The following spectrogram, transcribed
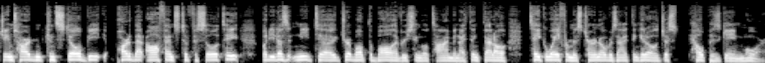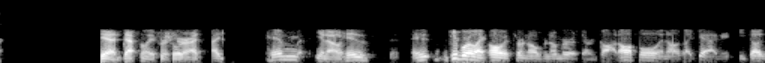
James Harden can still be part of that offense to facilitate, but he doesn't need to dribble up the ball every single time. And I think that'll take away from his turnovers. And I think it'll just help his game more. Yeah, definitely for, for sure. sure. I, I, him, you know, his people were like, "Oh, his turnover numbers are god awful," and I was like, "Yeah, I mean, he does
